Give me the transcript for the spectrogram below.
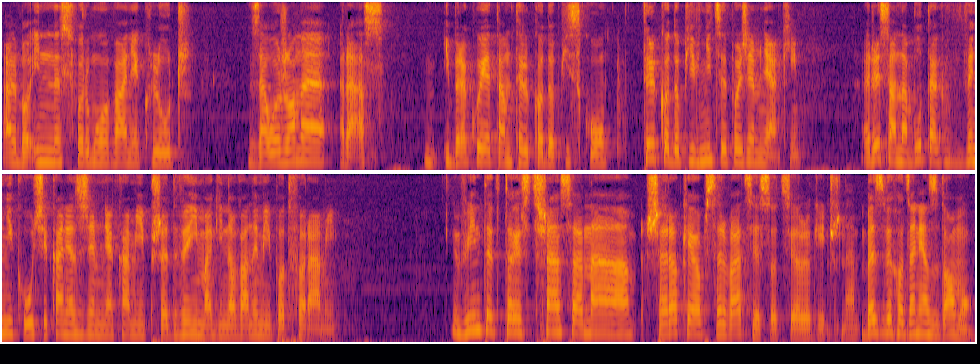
Albo inne sformułowanie klucz założone raz i brakuje tam tylko dopisku tylko do piwnicy po ziemniaki. Rysa na butach w wyniku uciekania z ziemniakami przed wyimaginowanymi potworami. Vinted to jest szansa na szerokie obserwacje socjologiczne, bez wychodzenia z domu.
